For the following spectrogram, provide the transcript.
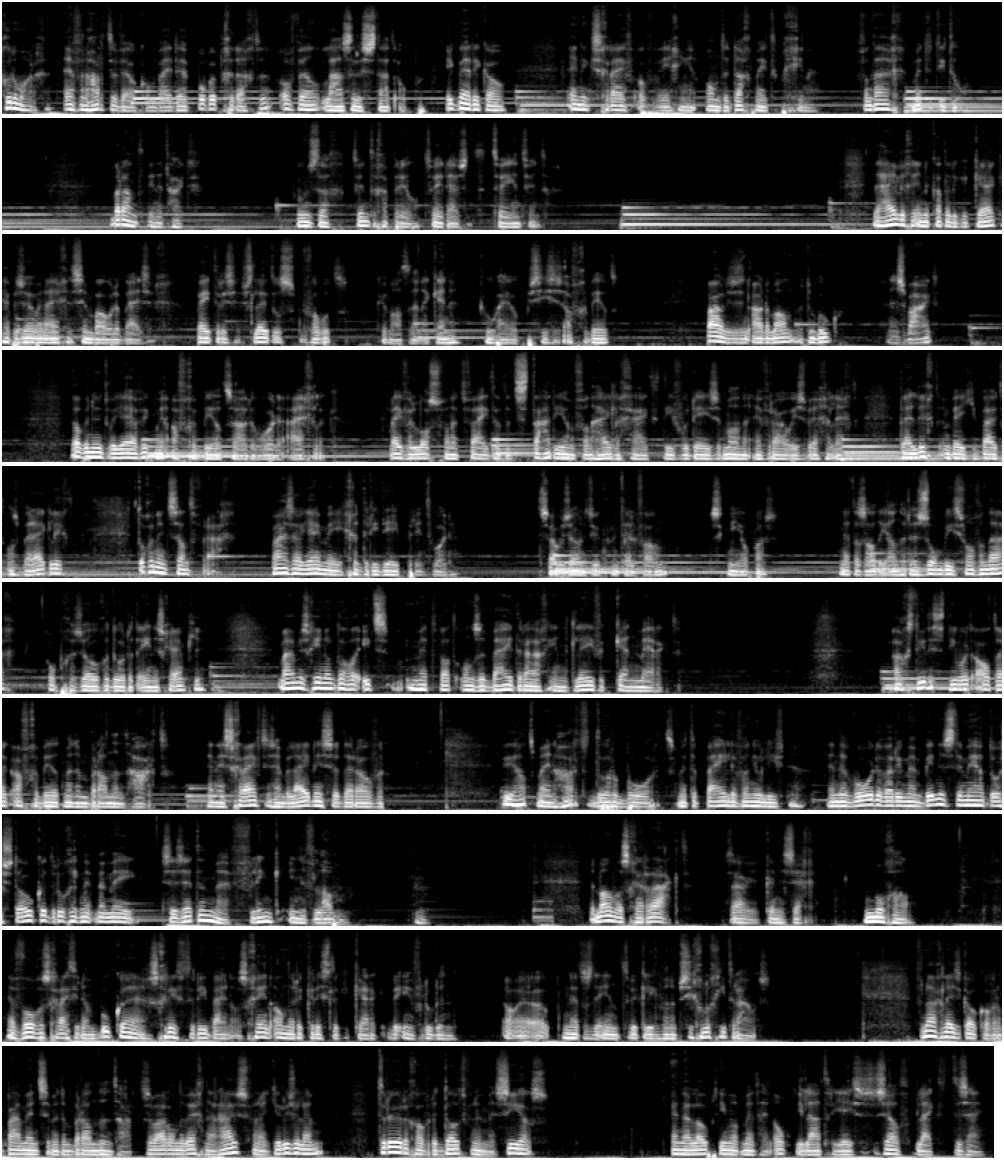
Goedemorgen en van harte welkom bij de Pop-up Gedachten, ofwel Lazarus staat op. Ik ben Rico en ik schrijf overwegingen om de dag mee te beginnen. Vandaag met de titel Brand in het hart. Woensdag 20 april 2022. De heiligen in de katholieke kerk hebben zo hun eigen symbolen bij zich. Petrus sleutels bijvoorbeeld, kun je altijd aan herkennen, hoe hij ook precies is afgebeeld. Paulus is een oude man met een boek en een zwaard wel benieuwd waar jij of ik mee afgebeeld zouden worden eigenlijk. Even los van het feit dat het stadium van heiligheid die voor deze mannen en vrouwen is weggelegd, wellicht een beetje buiten ons bereik ligt, toch een interessante vraag. Waar zou jij mee ge-3D-print worden? Sowieso natuurlijk mijn telefoon, als ik niet oppas. Net als al die andere zombies van vandaag, opgezogen door dat ene schermpje. Maar misschien ook nog wel iets met wat onze bijdrage in het leven kenmerkt. Augustinus die wordt altijd afgebeeld met een brandend hart. En hij schrijft in zijn belijdenissen daarover. U had mijn hart doorboord met de pijlen van uw liefde. En de woorden waar u mijn binnenste mee had doorstoken, droeg ik met me mee. Ze zetten me flink in vlam. Hm. De man was geraakt, zou je kunnen zeggen. Nogal. En volgens schrijft hij dan boeken en geschriften die bijna als geen andere christelijke kerk beïnvloeden. Oh, ook net als de ontwikkeling van de psychologie trouwens. Vandaag lees ik ook over een paar mensen met een brandend hart. Ze waren onderweg naar huis vanuit Jeruzalem, treurig over de dood van hun Messias. En er loopt iemand met hen op die later Jezus zelf blijkt te zijn.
